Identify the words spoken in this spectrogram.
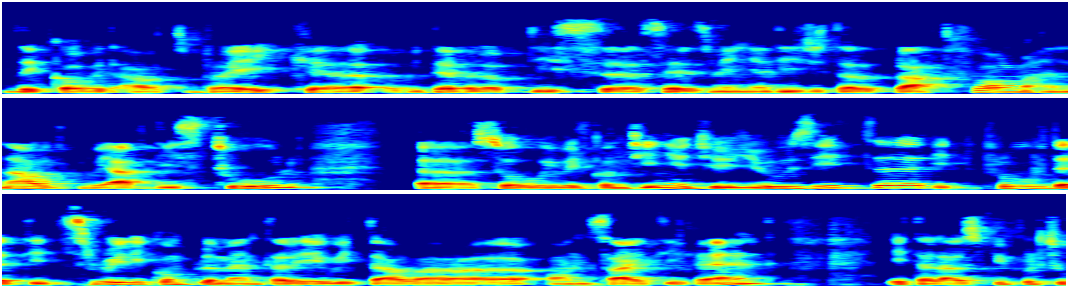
the COVID outbreak, uh, we developed this uh, Series Mania digital platform, and now we have this tool. Uh, so we will continue to use it. Uh, it proved that it's really complementary with our uh, on-site event. It allows people to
